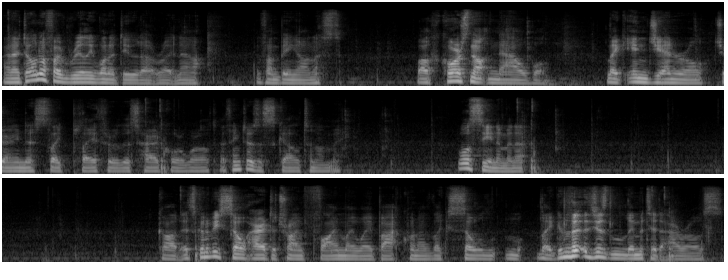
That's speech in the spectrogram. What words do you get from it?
And I don't know if I really want to do that right now, if I'm being honest. Well, of course not now, but like in general during this like playthrough of this hardcore world. I think there's a skeleton on me. We'll see in a minute. God, it's gonna be so hard to try and find my way back when I've like so like li just limited arrows,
